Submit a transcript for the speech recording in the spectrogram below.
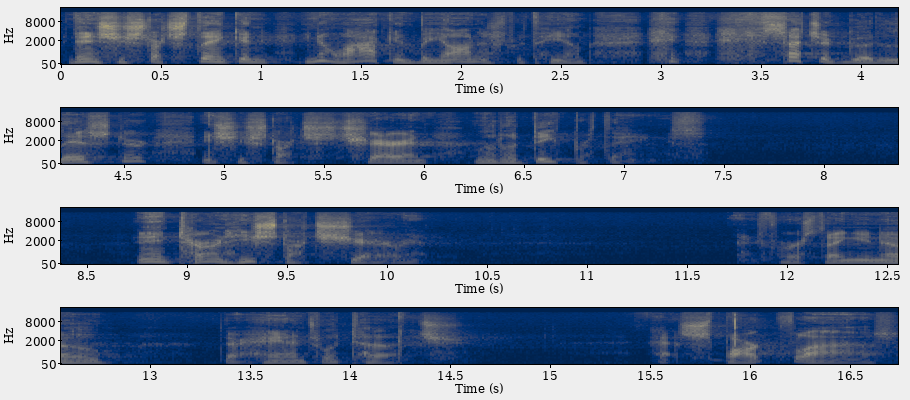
And Then she starts thinking, you know, I can be honest with him. He's such a good listener. And she starts sharing little deeper things. And in turn, he starts sharing. And first thing you know, their hands will touch. That spark flies,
